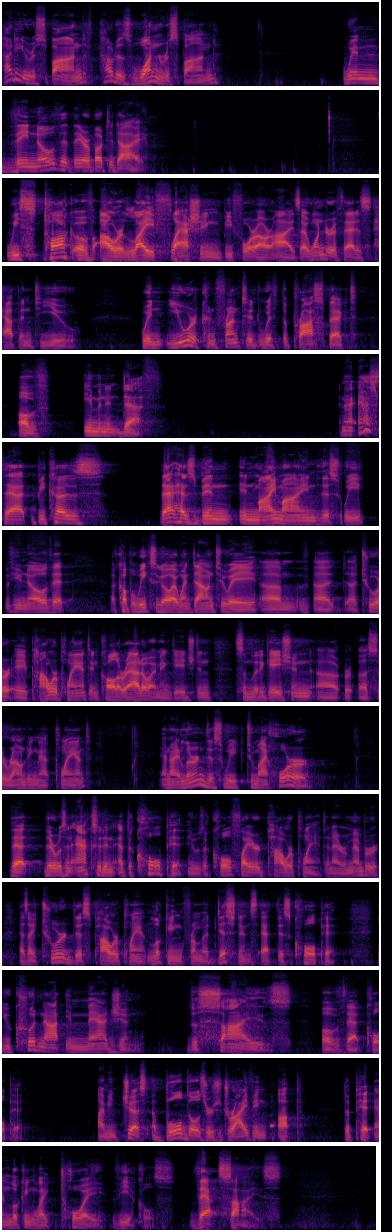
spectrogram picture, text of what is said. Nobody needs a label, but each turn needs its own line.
How do you respond? How does one respond when they know that they are about to die? We talk of our life flashing before our eyes. I wonder if that has happened to you. When you were confronted with the prospect of imminent death. And I ask that because that has been in my mind this week. If you know that a couple weeks ago, I went down to a, um, a, a, tour a power plant in Colorado. I'm engaged in some litigation uh, uh, surrounding that plant. And I learned this week, to my horror, that there was an accident at the coal pit. It was a coal fired power plant. And I remember as I toured this power plant looking from a distance at this coal pit, you could not imagine the size of that coal pit. I mean, just a bulldozers driving up the pit and looking like toy vehicles, that size.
